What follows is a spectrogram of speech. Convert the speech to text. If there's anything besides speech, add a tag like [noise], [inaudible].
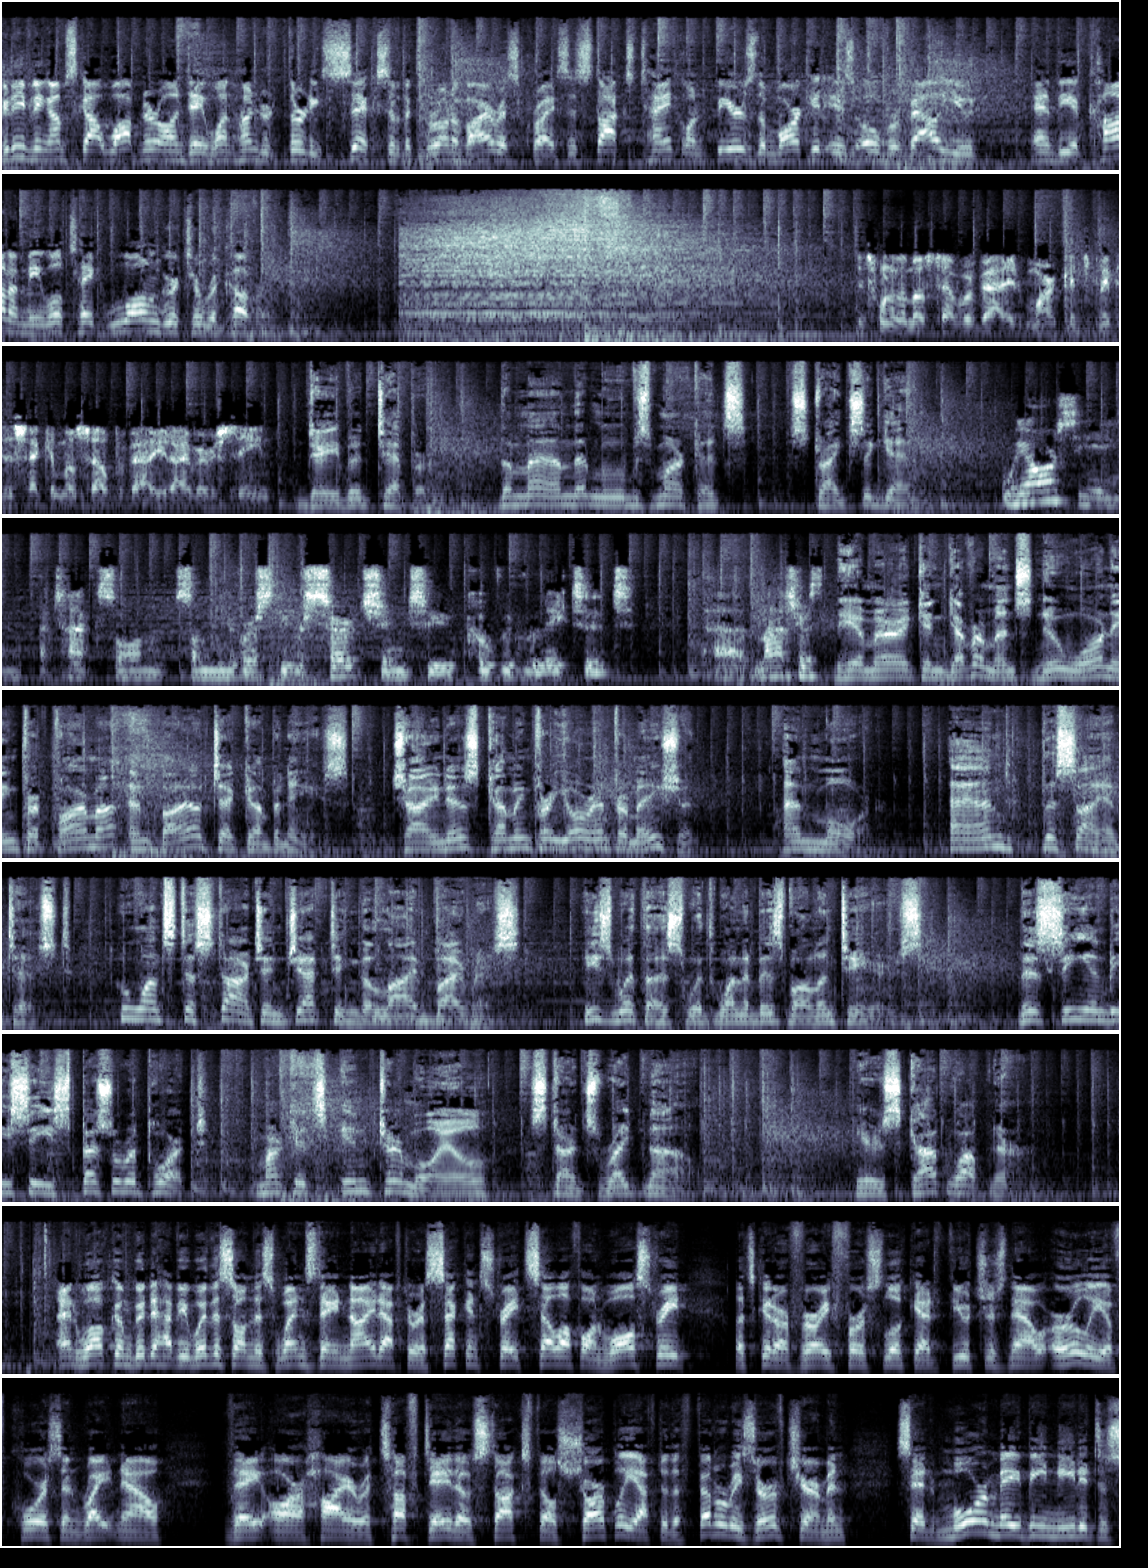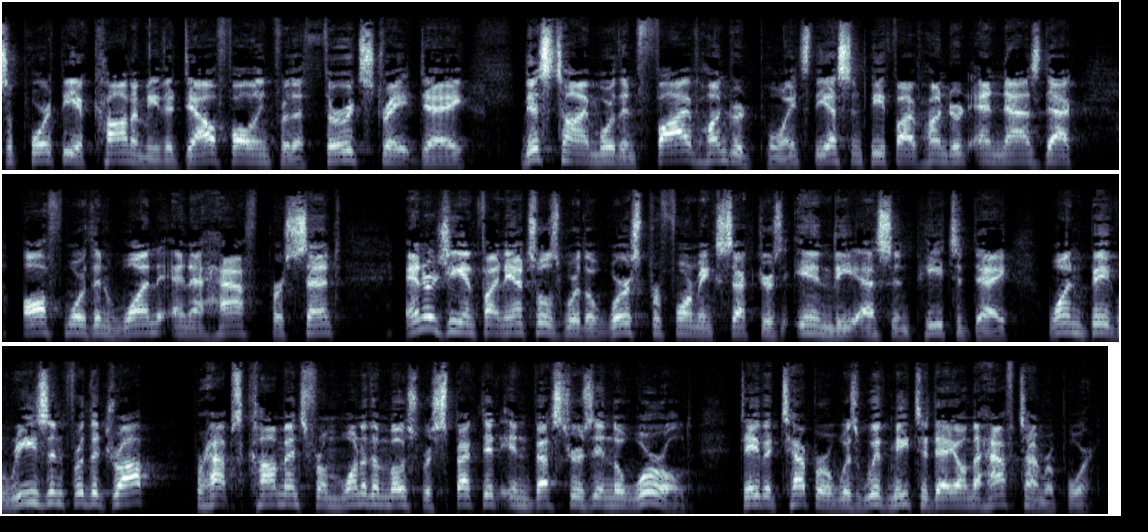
Good evening. I'm Scott Wapner on day 136 of the coronavirus crisis. Stocks tank on fears the market is overvalued and the economy will take longer to recover. It's one of the most overvalued markets, maybe the second most overvalued I've ever seen. David Tepper, the man that moves markets, strikes again. We are seeing attacks on some university research into COVID related uh, matters. The American government's new warning for pharma and biotech companies. China's coming for your information. And more. And the scientist who wants to start injecting the live virus. He's with us with one of his volunteers. This CNBC special report, Markets in Turmoil, starts right now. Here's Scott Wapner. And welcome. Good to have you with us on this Wednesday night after a second straight sell off on Wall Street. Let's get our very first look at futures now. Early, of course, and right now, they are higher. A tough day, though. Stocks fell sharply after the Federal Reserve chairman said more may be needed to support the economy. The Dow falling for the third straight day. This time, more than 500 points. The S&P 500 and Nasdaq off more than one and a half percent. Energy and financials were the worst performing sectors in the S&P today. One big reason for the drop, perhaps comments from one of the most respected investors in the world. David Tepper was with me today on the halftime report.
